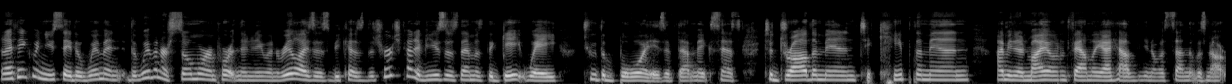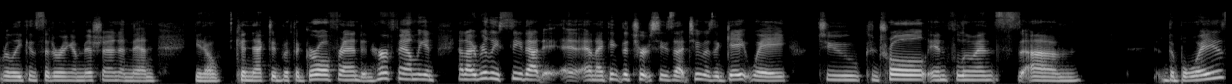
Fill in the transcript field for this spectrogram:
And I think when you say the women, the women are so more important than anyone realizes because the church kind of uses them as the gateway to the boys, if that makes sense, to draw them in, to keep them in. I mean, in my own family, I have, you know, a son that was not really considering a mission and then, you know, connected with a girlfriend and her family. And and I really see that. Eh, and I think the church sees that too as a gateway to control, influence um, the boys.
